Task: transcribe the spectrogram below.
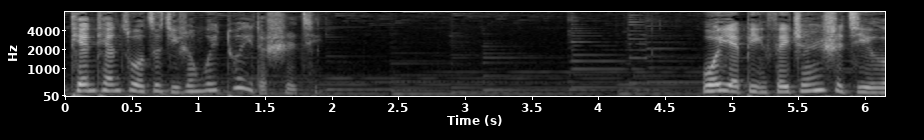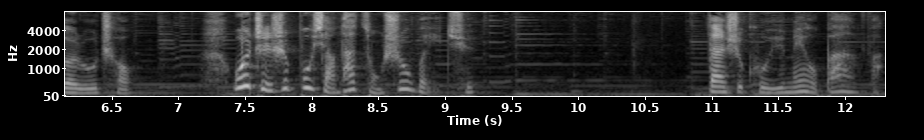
天天做自己认为对的事情，我也并非真是嫉恶如仇，我只是不想他总是委屈。但是苦于没有办法，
